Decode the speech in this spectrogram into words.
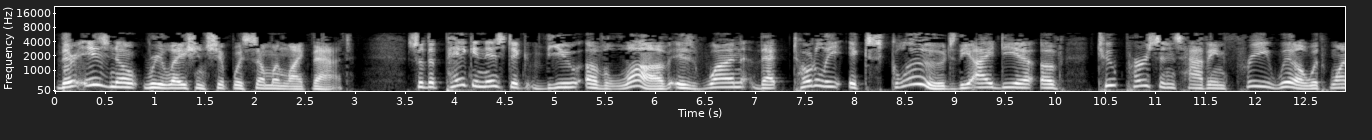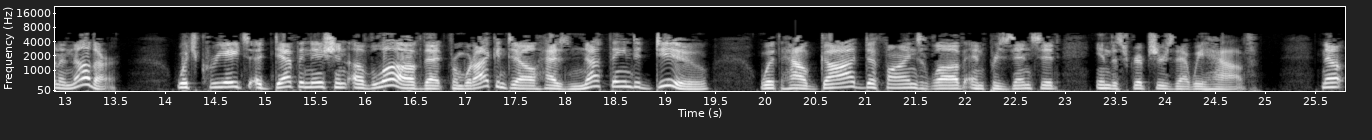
There is no relationship with someone like that. So the paganistic view of love is one that totally excludes the idea of two persons having free will with one another, which creates a definition of love that, from what I can tell, has nothing to do with how God defines love and presents it in the scriptures that we have. Now,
